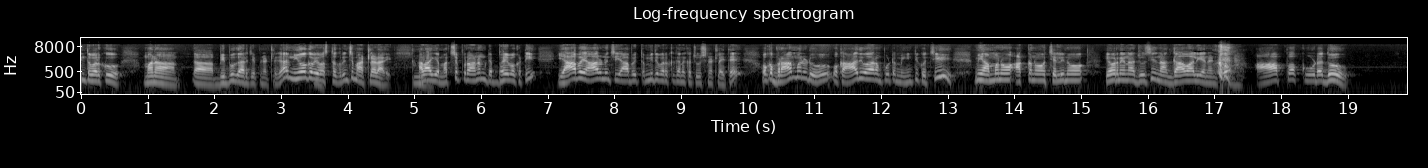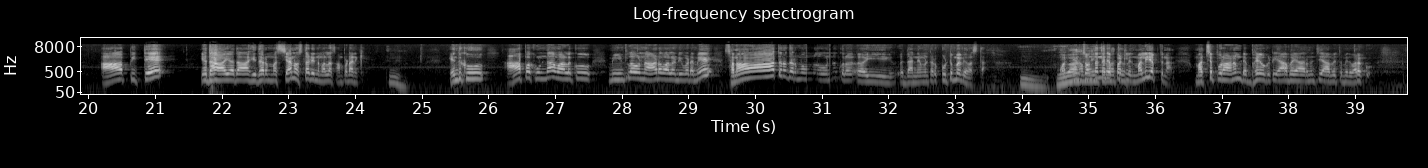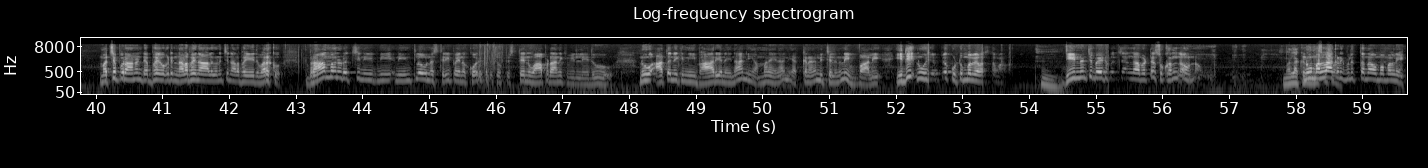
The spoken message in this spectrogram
ఇంతవరకు మన బిబ్బు గారు చెప్పినట్లుగా నియోగ వ్యవస్థ గురించి మాట్లాడాలి. అలాగే మత్స్య పురాణం డెబ్బై ఒకటి యాభై ఆరు నుంచి యాభై తొమ్మిది వరకు కనుక చూసినట్లయితే ఒక బ్రాహ్మణుడు ఒక ఆదివారం పూట మీ ఇంటికి వచ్చి మీ అమ్మనో అక్కనో చెల్లినో ఎవరినైనా చూసి నాకు కావాలి అని అంటే ఆపకూడదు. ఆపితే యథా యథా హి ధర్మస్య అని వస్తాడు మళ్ళీ చంపడానికి. ఎందుకు? ఆపకుండా వాళ్ళకు మీ ఇంట్లో ఉన్న ఆడవాళ్ళని ఇవ్వడమే సనాతన ధర్మంలో ఉన్న కుల ఈ దాన్ని ఏమంటారు? కుటుంబ వ్యవస్థ. నేను సొంతంగా చెప్పట్లేదు. మళ్ళీ చెప్తున్నాను. మత్స్య పురాణం డెబ్బై ఒకటి యాభై ఆరు నుంచి యాభై తొమ్మిది వరకు. మత్స్య పురాణం డెబ్బై ఒకటి నలభై నాలుగు నుంచి నలభై ఐదు వరకు. బ్రాహ్మణుడు వచ్చి నీ నీ నీ ఇంట్లో ఉన్న స్త్రీ పైన కోరికలు చూపిస్తే నువ్వు ఆపడానికి వీల్లేదు. నువ్వు అతనికి నీ భార్యనైనా నీ అమ్మనైనా నీ అక్కనైనా నీ చెల్లినైనా ఇవ్వాలి. ఇది నువ్వు చెప్పే కుటుంబ వ్యవస్థ దీని నుంచి బయటకు వచ్చాం కాబట్టి సుఖంగా ఉన్నావు మళ్ళీ నువ్వు మళ్ళీ అక్కడికి పిలుస్తున్నావు మమ్మల్ని.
